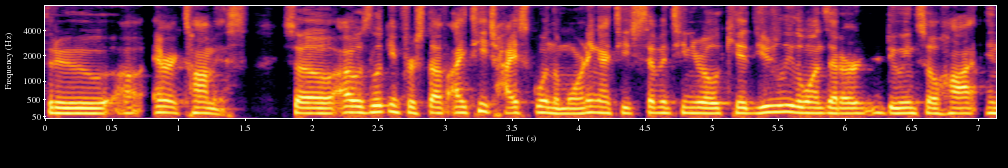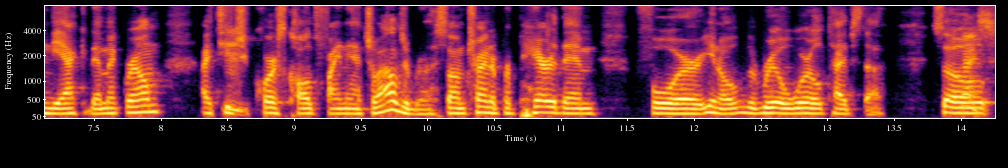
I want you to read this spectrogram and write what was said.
through uh, Eric Thomas. So I was looking for stuff. I teach high school in the morning. I teach 17 year old kids, usually the ones that are doing so hot in the academic realm. I teach mm. a course called financial algebra. So I'm trying to prepare them for, you know, the real world type stuff. So nice.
